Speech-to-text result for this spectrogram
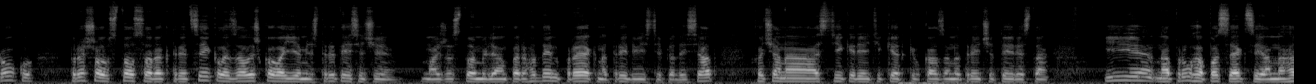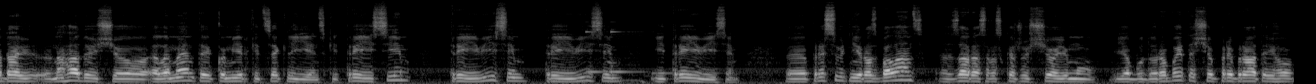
року. Пройшов 143 цикли, залишкова ємність 3000 майже 100 мАч, проект на 3250, хоча на стікері етикетки вказано 3400. І напруга по секціям. Нагадаю, нагадую, що елементи комірки це клієнтські 3,7, 3,8, 3,8 і 3,8. Е, Присутній розбаланс. Зараз розкажу, що йому я буду робити, щоб прибрати його,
